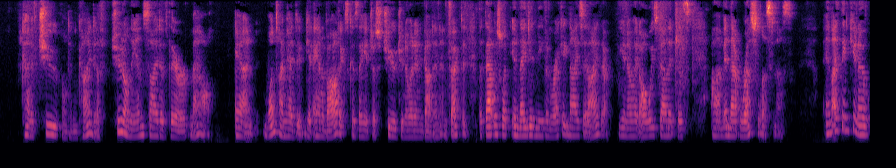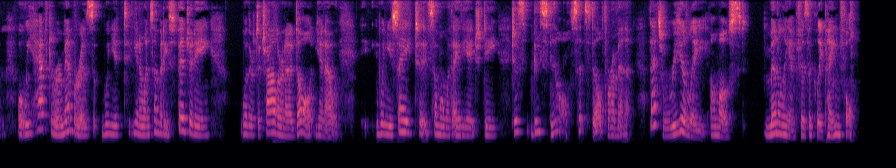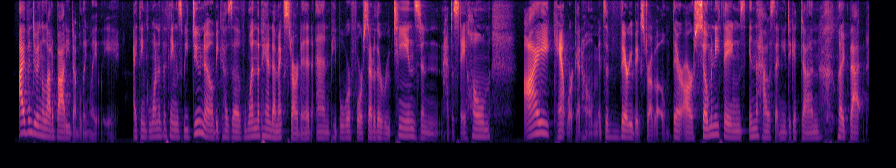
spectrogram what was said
kind of chewed, well, didn't kind of, chewed on the inside of their mouth. And one time had to get antibiotics because they had just chewed, you know, it and gotten infected. But that was what, and they didn't even recognize it either. You know, had always done it just um, in that restlessness. And I think, you know, what we have to remember is when you, t- you know, when somebody's fidgety, whether it's a child or an adult, you know, when you say to someone with ADHD, just be still, sit still for a minute, that's really almost mentally and physically painful. I've been doing a lot of body doubling lately. I think one of the things we do know because of when the pandemic started and people were forced out of their routines and had to stay home, I can't work at home. It's a very big struggle. There are so many things in the house that need to get done, like that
